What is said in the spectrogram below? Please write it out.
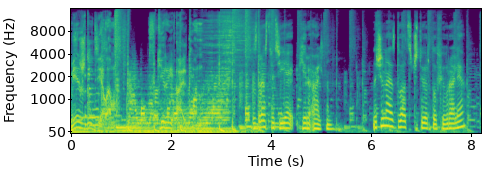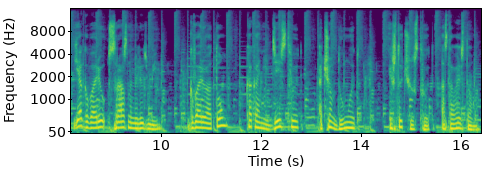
Между делом с Кирой Альтман. Здравствуйте, я Кира Альтман. Начиная с 24 февраля я говорю с разными людьми. Говорю о том, как они действуют, о чем думают и что чувствуют, оставаясь дома.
